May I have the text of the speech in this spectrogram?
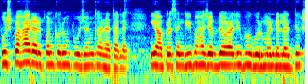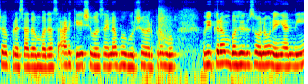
पुष्पहार अर्पण करून पूजन करण्यात आलं याप्रसंगी भाजप देवळाली भगूर मंडल अध्यक्ष प्रसाद अंबादास आडके शिवसेना भगूर शहर प्रमुख विक्रम बहिर सोनवणे यांनी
